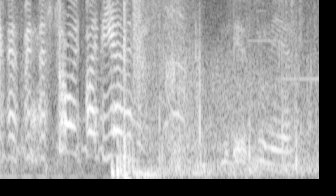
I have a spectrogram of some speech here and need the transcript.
objective has been destroyed by the enemy. Безумие.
